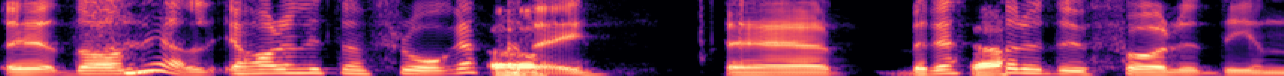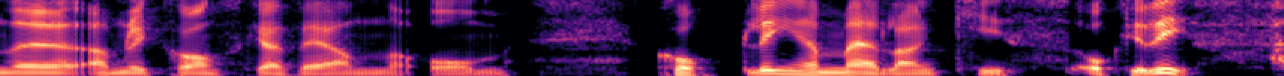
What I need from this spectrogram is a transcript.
Daniel, jag har en liten fråga till Ja. dig. Eh, berättade du för din eh, amerikanska vän om kopplingen mellan Kiss och Riff?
